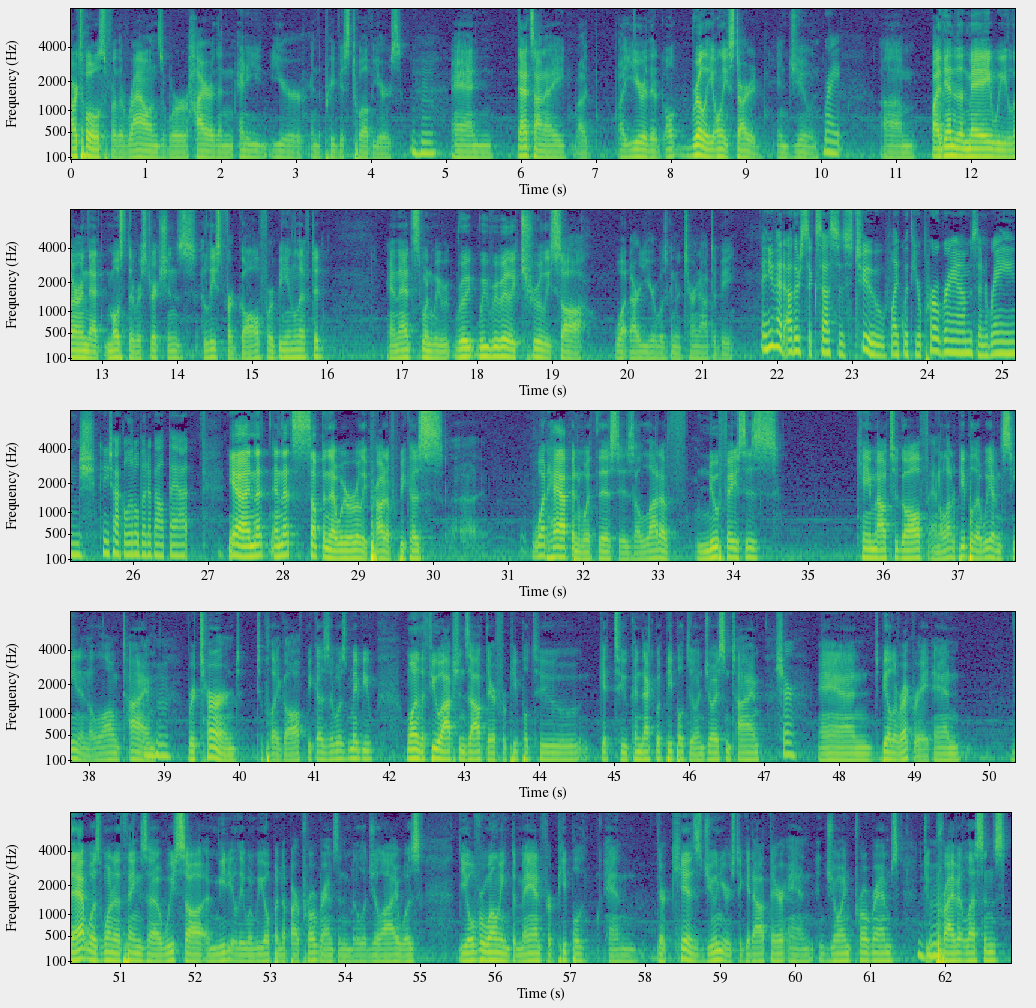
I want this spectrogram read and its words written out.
our totals for the rounds were higher than any year in the previous 12 years. Mm-hmm. And that's on a, a, a, year that really only started in June. Right. Um, by the end of the May, we learned that most of the restrictions, at least for golf, were being lifted. And that's when we, re- we really truly saw what our year was going to turn out to be. And you had other successes too, like with your programs and range. Can you talk a little bit about that? Yeah, and that and that's something that we were really proud of because uh, what happened with this is a lot of new faces came out to golf, and a lot of people that we haven't seen in a long time mm-hmm. returned to play golf because it was maybe one of the few options out there for people to get to connect with people, to enjoy some time, sure, and to be able to recreate. And that was one of the things uh, we saw immediately when we opened up our programs in the middle of July was the overwhelming demand for people and their kids, juniors, to get out there and join programs, mm-hmm. do private lessons,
